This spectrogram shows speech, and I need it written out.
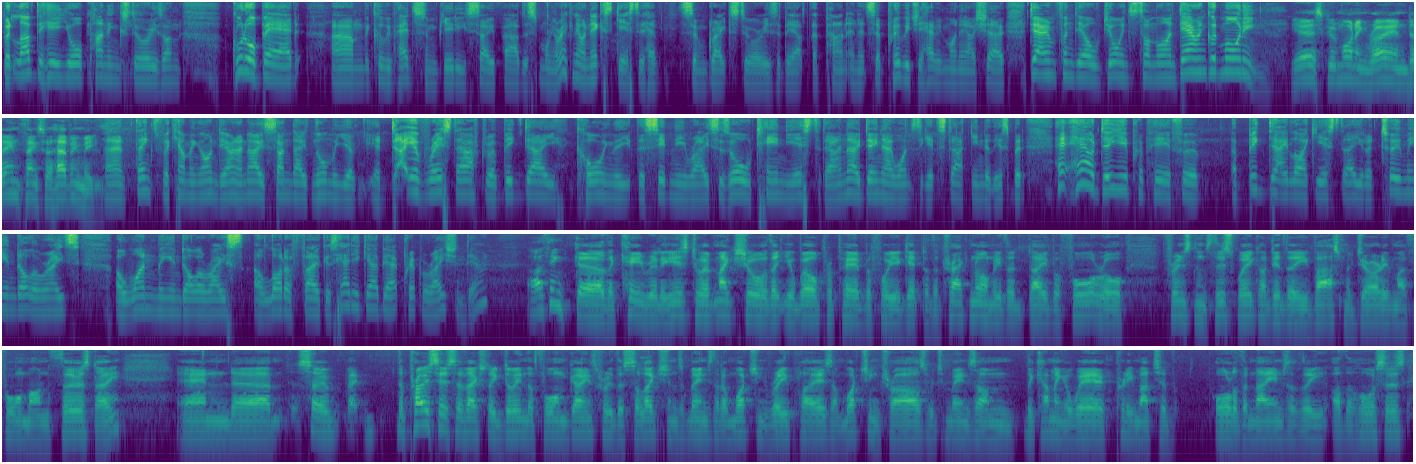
But love to hear your punning stories on good or bad, um, because we've had some beauties so far this morning. I reckon our next guest will have some great stories about the punt, and it's a privilege to have him on our show. Darren Flindell joins us on the line. Darren, good morning. Yes, good morning, Ray and Dean. Thanks for having me. And thanks for coming on, Darren. I know Sunday's normally your, your day of rest after a big day calling the, the Sydney races, all 10 yesterday. I know Dino wants to get stuck into this, but how, how do you prepare for a big day like yesterday, you had a $2 million race, a $1 million race, a lot of focus. How do you go about preparation, Darren? I think uh, the key really is to make sure that you're well prepared before you get to the track, normally the day before, or for instance, this week I did the vast majority of my form on Thursday. And uh, so uh, the process of actually doing the form, going through the selections, means that I'm watching replays, I'm watching trials, which means I'm becoming aware pretty much of all of the names of the of the horses.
